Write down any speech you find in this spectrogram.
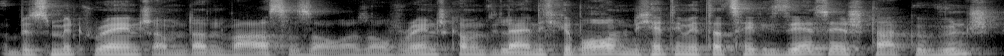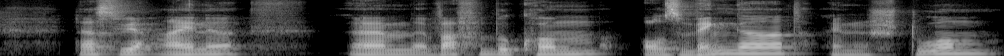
bis Midrange, aber dann war es das auch. Also auf Range kann man sie leider nicht gebrauchen. Und ich hätte mir tatsächlich sehr, sehr stark gewünscht, dass wir eine ähm, Waffe bekommen aus Vanguard, eine Sturm,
